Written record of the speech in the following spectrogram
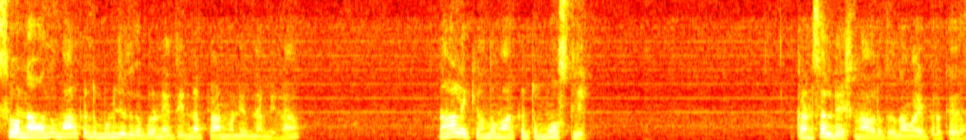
ஸோ நான் வந்து மார்க்கெட் முடிஞ்சதுக்கப்புறம் நேற்று என்ன பிளான் பண்ணியிருந்தேன் அப்படின்னா நாளைக்கு வந்து மார்க்கெட்டு மோஸ்ட்லி கன்சல்டேஷன் ஆகிறதுக்கு தான் வாய்ப்பு இருக்குது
